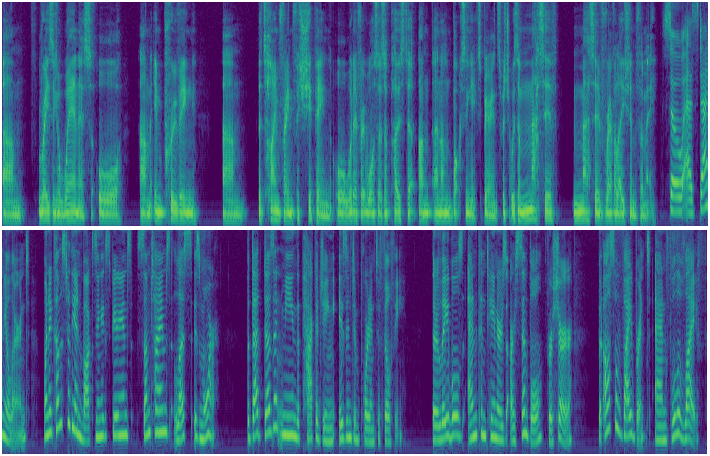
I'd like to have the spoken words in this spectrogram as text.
um, raising awareness or um, improving um, the time frame for shipping or whatever it was, as opposed to un- an unboxing experience, which was a massive, massive revelation for me. So, as Daniel learned, when it comes to the unboxing experience, sometimes less is more. But that doesn't mean the packaging isn't important to Filthy. Their labels and containers are simple, for sure, but also vibrant and full of life,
